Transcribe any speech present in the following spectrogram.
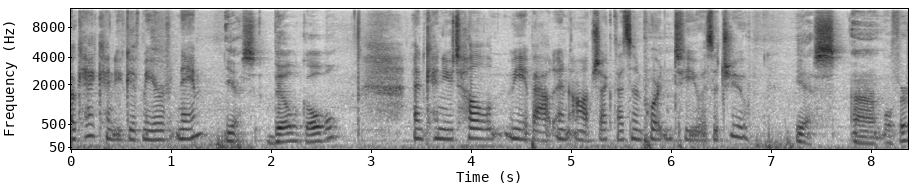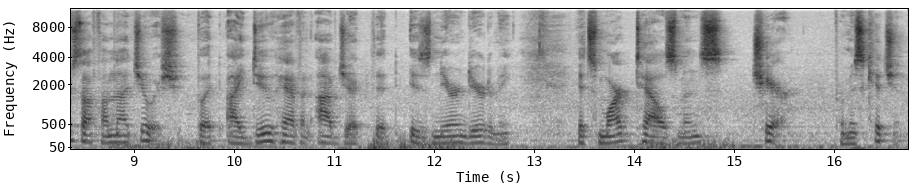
Okay, can you give me your name? Yes, Bill Goebel. And can you tell me about an object that's important to you as a Jew? Yes. Um, well, first off, I'm not Jewish, but I do have an object that is near and dear to me. It's Mark Talisman's chair from his kitchen.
